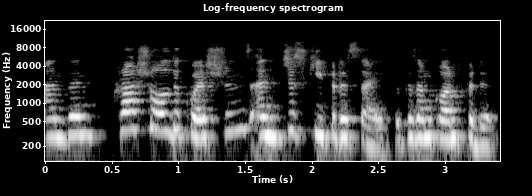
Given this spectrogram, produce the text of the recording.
and then crush all the questions and just keep it aside because I'm confident.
